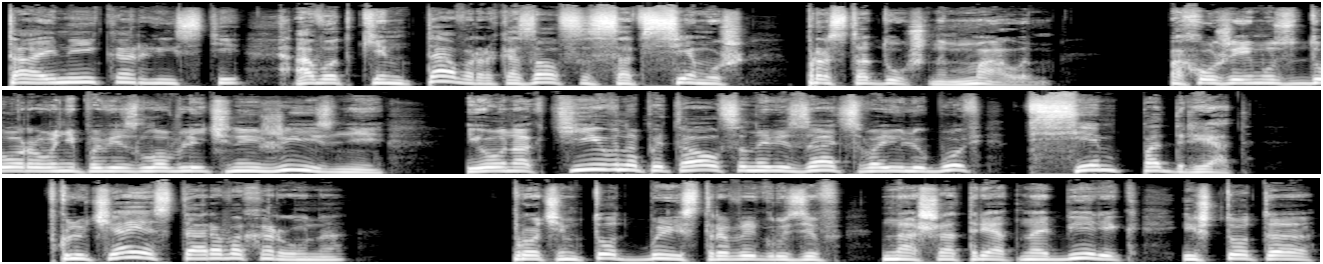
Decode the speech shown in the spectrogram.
тайные корысти, а вот кентавр оказался совсем уж простодушным малым — Похоже, ему здорово не повезло в личной жизни, и он активно пытался навязать свою любовь всем подряд, включая старого Харона. Впрочем, тот, быстро выгрузив наш отряд на берег и что-то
